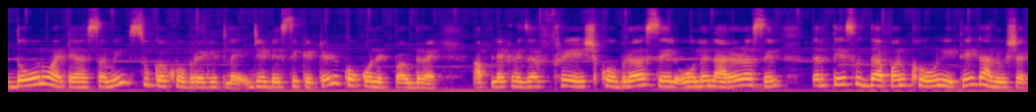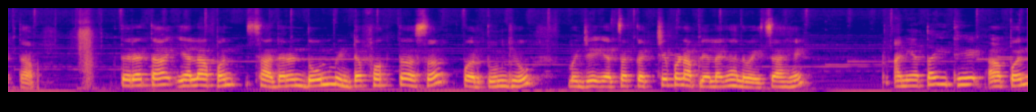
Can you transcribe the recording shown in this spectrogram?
दोन वाट्या असं मी सुकं खोबरं घेतलं आहे जे डेसिकेटेड कोकोनट पावडर आहे. आपल्याकडे जर फ्रेश खोबरं असेल ओलं नारळ असेल तर ते सुद्धा आपण खोवून इथे घालू शकता. तर आता याला आपण साधारण दोन मिनटं फक्त असं परतून घेऊ. म्हणजे याचा कच्चे पण आपल्याला घालवायचा आहे. आणि आता इथे आपण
